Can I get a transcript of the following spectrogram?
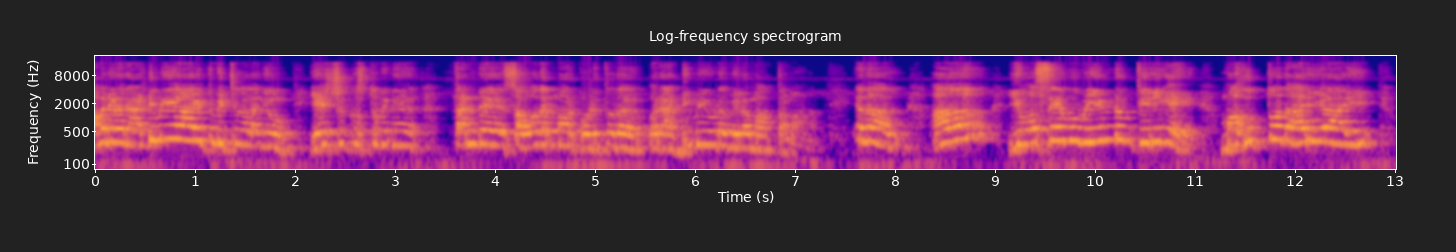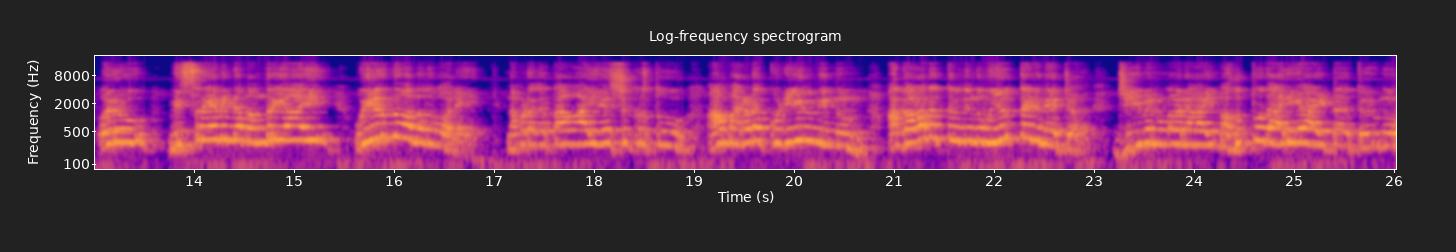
അവനെ ഒരു അടിമയായിട്ട് വിറ്റു കളഞ്ഞു. യേശു ക്രിസ്തുവിന് തന്റെ സഹോദരന്മാർ കൊടുത്തത് ഒരു അടിമയുടെ വില മാത്രമാണ്. എന്നാൽ ആ യോസേവ് വീണ്ടും തിരികെ മഹത്വധാരിയായി ഒരു മിശ്രേമിന്റെ മന്ത്രിയായി ഉയർന്നു വന്നതുപോലെ നമ്മുടെ കർത്താവായ യേശു ക്രിസ്തു ആ മരണക്കുഴിയിൽ നിന്നും അഗാധത്തിൽ നിന്നും ഉയർത്തെഴുന്നേറ്റ് ജീവനുള്ളവനായി മഹത്വധാരിയായിട്ട് തീർന്നു.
